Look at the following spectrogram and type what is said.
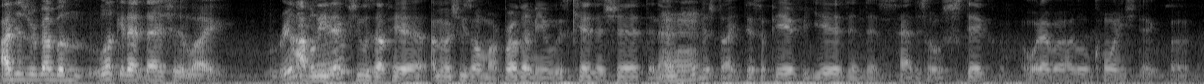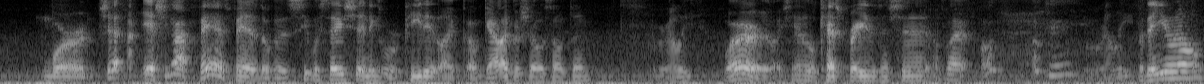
I just remember looking at that shit like, really? I believe that she was up here. I remember she was on my brother. I mean, we was kids and shit. Then that Mhm. bitch like disappeared for years. And just had this little stick or whatever, her little corny stick. But Word. she, yeah, she got fans, fans though, cause she would say shit. and Niggas would repeat it like a Gallagher show or something. Really? Word, like she had little catchphrases and shit. I was like, oh, okay. Really? But then you know,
